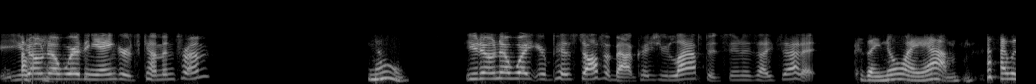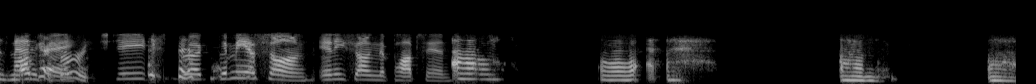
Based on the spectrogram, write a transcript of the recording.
You don't know where the anger is coming from? No, You don't know what you're pissed off about because you laughed as soon as I said it. because I know I am. I was mad okay. at the bird. Sheets, Brooke, give me a song, any song that pops in. Um, uh, um, uh,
